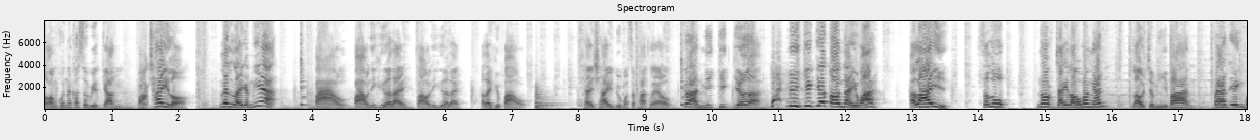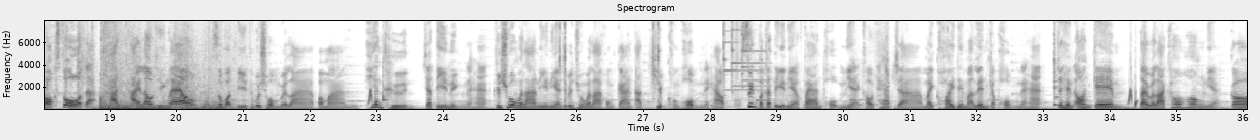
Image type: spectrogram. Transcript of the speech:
สองคนนั้นเขาสวีทกัน ใช่เหรอ เล่นอะไรกันเนี่ย เปล่า เปล่านี่คืออะไร เปล่านี่คืออะไร อะไรคือเปล่า ใช่ใช่ดูมาสักพักแล้ว ก็อ่านมีกิ๊กเยอะอะมีกิ๊กเยอะตอนไหนวะ อะไร สรุป นอกใจเราว่างั้น เราจะมีบ้าง แฟนเองบอกโสดอะขันขายเราทิ้งแล้ว สวัสดีท่านผู้ชมเวลาประมาณเที่ยงคืนจะตีหนึ่งนะฮะ คือช่วงเวลานี้เนี่ยจะเป็นช่วงเวลาของการอัดคลิปของผมนะครับ ซึ่งปกติเนี่ยแฟนผมเนี่ยเขาแทบจะไม่ค่อยได้มาเล่นกับผมนะฮะ จะเห็นออนเกม แต่เวลาเข้าห้องเนี่ยก็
